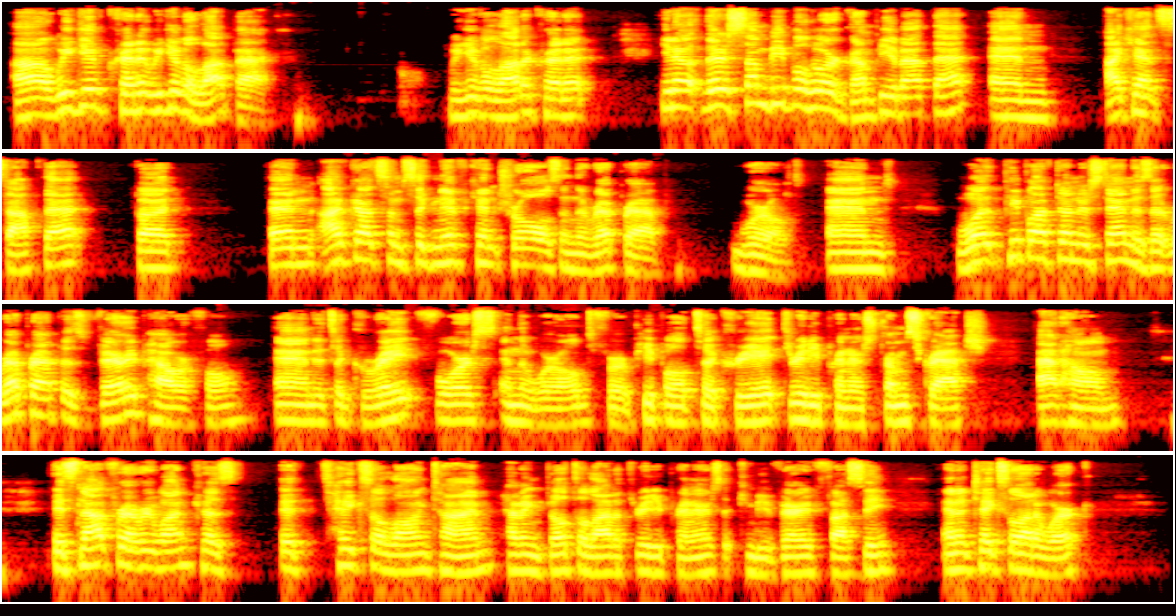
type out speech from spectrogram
Uh, we give credit, we give a lot back. We give a lot of credit. You know, there's some people who are grumpy about that, and I can't stop that. But, and I've got some significant trolls in the RepRap world. And what people have to understand is that RepRap is very powerful and it's a great force in the world for people to create 3D printers from scratch at home. It's not for everyone because it takes a long time. Having built a lot of 3D printers, it can be very fussy and it takes a lot of work.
